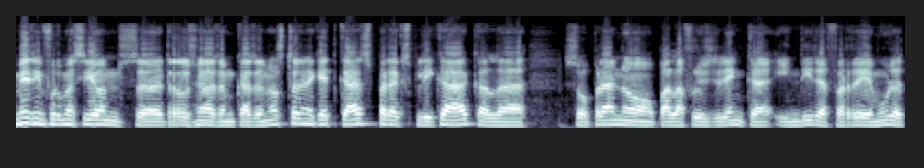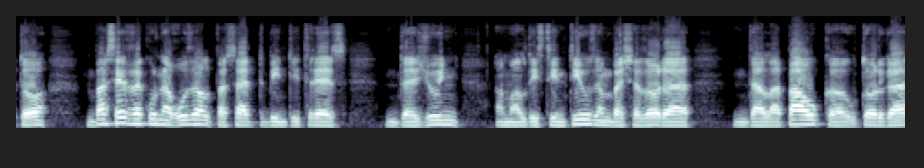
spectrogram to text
Més informacions eh, relacionades amb casa nostra, en aquest cas per explicar que la soprano palafrugellenca Indira Ferrer Morató va ser reconeguda el passat 23 de juny amb el distintiu d'ambaixadora de la Pau que otorga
